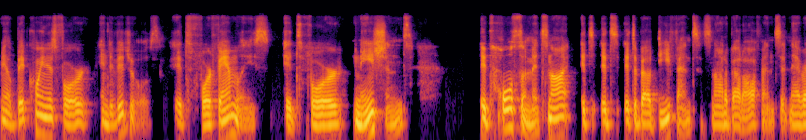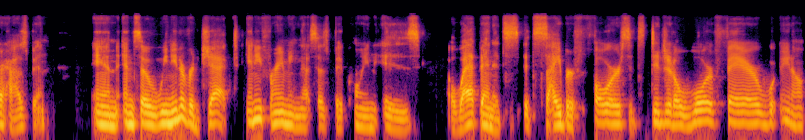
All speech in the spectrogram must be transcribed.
you know bitcoin is for individuals. It's for families. It's for nations. It's wholesome. It's not it's it's it's about defense. It's not about offense. It never has been. And and so we need to reject any framing that says bitcoin is a weapon. It's it's cyber force. It's digital warfare. You know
